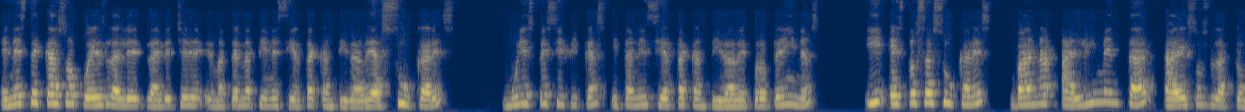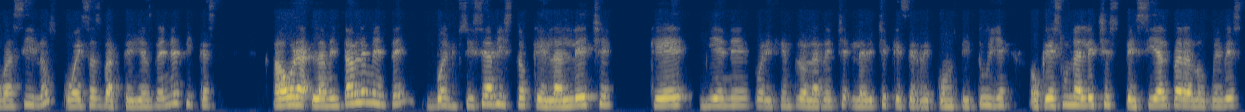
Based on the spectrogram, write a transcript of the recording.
En este caso, pues la, la leche materna tiene cierta cantidad de azúcares muy específicas y también cierta cantidad de proteínas, y estos azúcares van a alimentar a esos lactobacilos o esas bacterias benéficas. Ahora, lamentablemente, bueno, sí se ha visto que la leche que viene, por ejemplo, la leche, la leche que se reconstituye o que es una leche especial para los bebés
